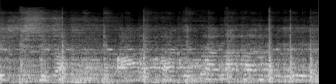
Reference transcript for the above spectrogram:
This is the I have to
